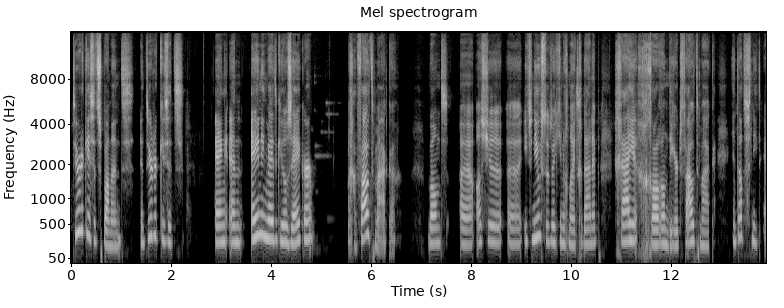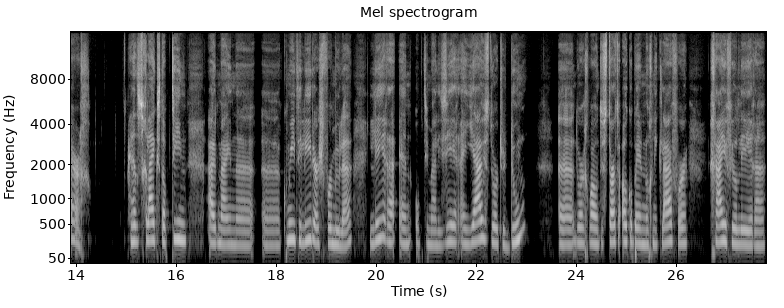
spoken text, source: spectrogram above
tuurlijk is het spannend. En tuurlijk is het eng. En één ding weet ik heel zeker. We gaan fouten maken. Want uh, als je uh, iets nieuws doet wat je nog nooit gedaan hebt, ga je gegarandeerd fouten maken. En dat is niet erg. En dat is gelijk stap 10 uit mijn uh, community leaders formule. Leren en optimaliseren. En juist door te doen, door gewoon te starten, ook al ben je er nog niet klaar voor, ga je veel leren.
